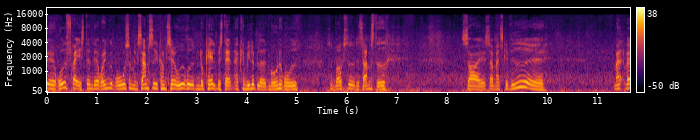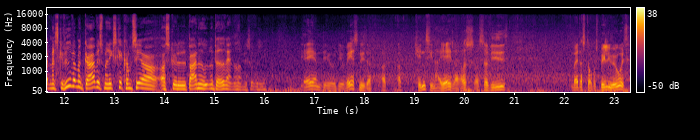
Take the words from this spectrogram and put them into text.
øh, rodfræst den der rynkede rose, men samtidig kom til at udrydde den lokale bestand af kamillebladet månerode, som voksede det samme sted. Så, øh, så man skal vide... Øh, man, hvad- man skal vide, hvad man gør, hvis man ikke skal komme til at, at skylle barnet ud med badevandet, om jeg så må sige. ja, jamen, det er jo, det er jo væsentligt at, at, at kende sine arealer også, og så vide, hvad der står på spil i øvrigt.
